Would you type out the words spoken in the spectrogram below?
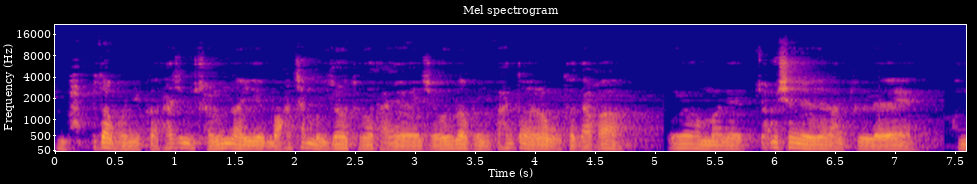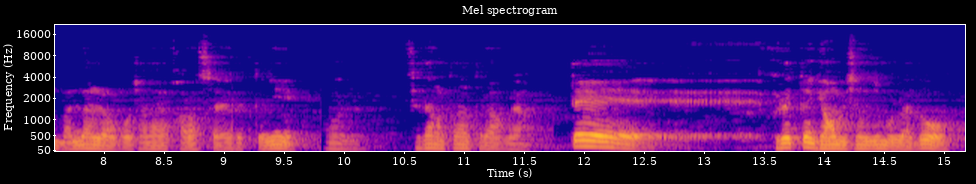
좀 바쁘다 보니까 사실 젊은 나이에 뭐 한참 뭐 일하러 돌아다녀야죠. 그러다 보니까 한동안 연락 못 하다가 오래간만에 좀 시간 여자 남길래 한번 만나려고 전화를 걸었어요. 그랬더니 어, 세상을 떠났더라고요. 그때 그랬던 경험이 있었는지 몰라도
